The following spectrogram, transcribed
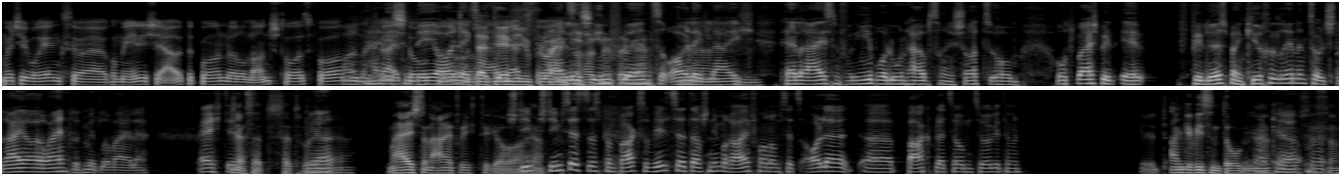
musst du über irgend so eine rumänische Autobahn oder Landstraße fahren. Und ist ein Tage die alle ihr die Influencer? Halt nicht, Influencer alle Ja. gleich. Mhm. Die Reisen von Ibrolun hauptsächlich einen Shot zu haben. Oder zum Beispiel, äh, für Lös beim Kirchel drinnen zahlst du 3 Euro Eintritt mittlerweile. Echt Ja, jetzt. seit, seit Ja. ja. ja. Man heißt dann auch nicht richtig, aber Stimm, ja. Stimmt's jetzt, dass beim Praxer Wildzeit darfst du nicht mehr reinfahren, haben sie jetzt alle äh, Parkplätze oben zugetun? An gewissen Tagen, ja. Okay. Ja. Das ist so.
